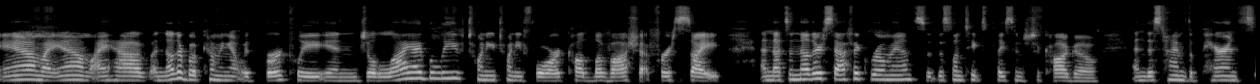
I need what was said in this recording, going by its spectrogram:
am. I am. I have another book coming out with Berkley in July, I believe, 2024, called Lavash at First Sight. And that's another sapphic romance. So this one takes place in Chicago. And this time the parents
